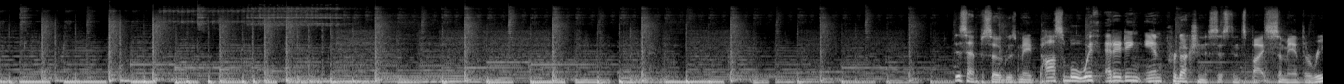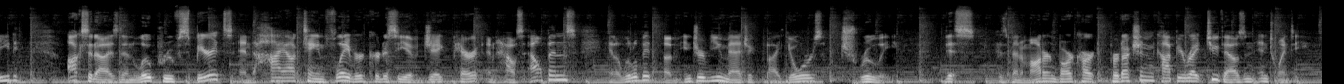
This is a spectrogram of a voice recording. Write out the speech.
This episode was made possible with editing and production assistance by Samantha Reed, oxidized and low proof spirits, and high octane flavor courtesy of Jake Parrott and Haus Alpenz, and a little bit of interview magic by yours truly. This has been a Modern Bar Cart production, copyright 2020.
